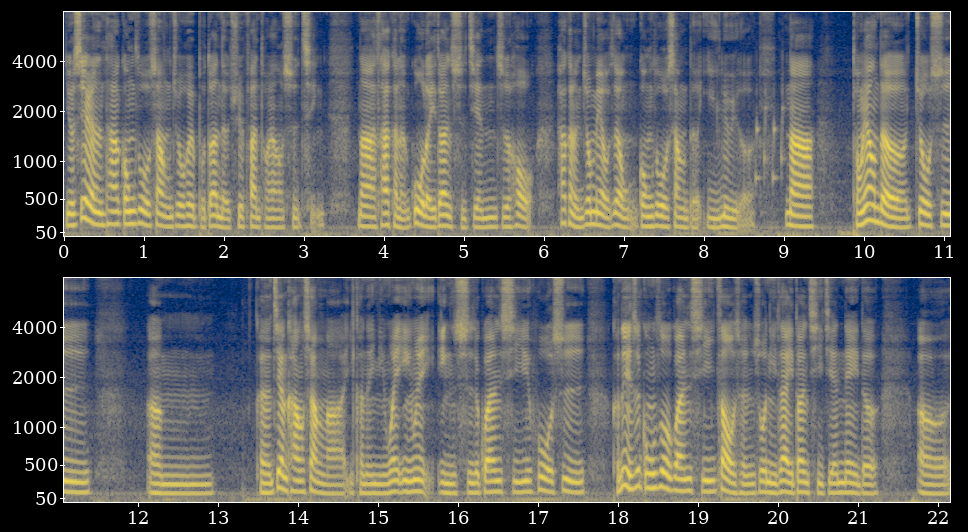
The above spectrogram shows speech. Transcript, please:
有些人他工作上就会不断的去犯同样的事情，那他可能过了一段时间之后，他可能就没有这种工作上的疑虑了。那同样的就是，嗯，可能健康上啊，可能你会因为饮食的关系，或是。可能也是工作关系造成说你在一段期间内的呃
